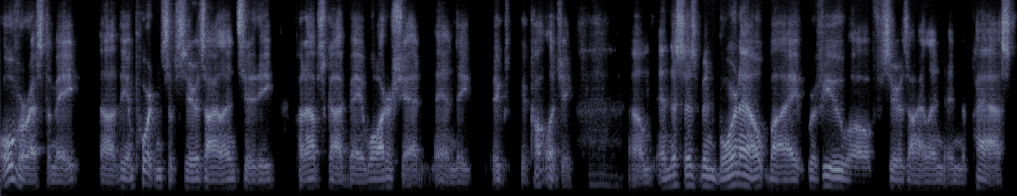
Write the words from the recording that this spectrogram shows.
overestimate uh, the importance of Sears Island to the Penobscot Bay watershed and the ecology. Um, and this has been borne out by review of Sears Island in the past.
